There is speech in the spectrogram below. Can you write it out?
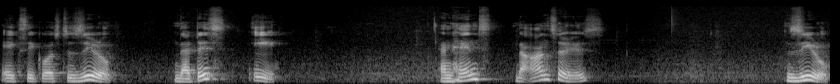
x equals to 0 that is a and hence the answer is 0.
